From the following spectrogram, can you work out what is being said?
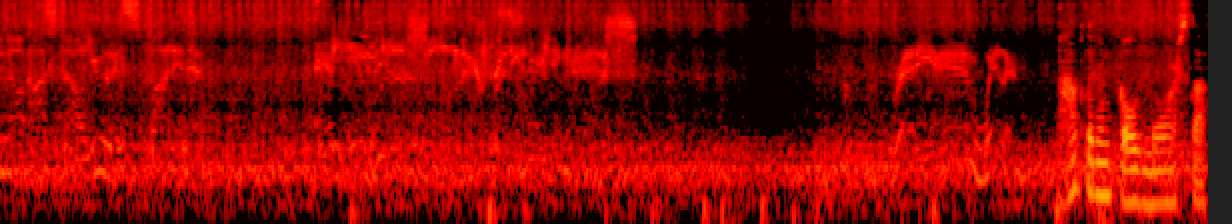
enough hostile units spotted. Ready and willing. Didn't build more stuff.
